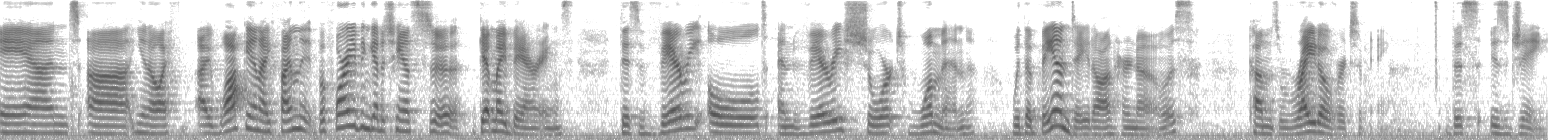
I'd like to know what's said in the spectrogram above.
And, uh, you know, I, I walk in, I finally, before I even get a chance to get my bearings, this very old and very short woman with a band aid on her nose comes right over to me. This is Jane.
